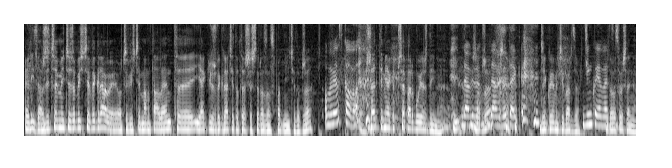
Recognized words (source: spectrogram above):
Eliza, życzymy ci, żebyście wygrały. Oczywiście mam talent. Y, Jak już wygracie, to też jeszcze razem spadnijcie, dobrze? Obowiązkowo. Przed tym, jak przefarbujesz Dinę. I- Dobrze, dobrze, tak. Dziękujemy ci bardzo. Dziękuję bardzo. Do usłyszenia.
